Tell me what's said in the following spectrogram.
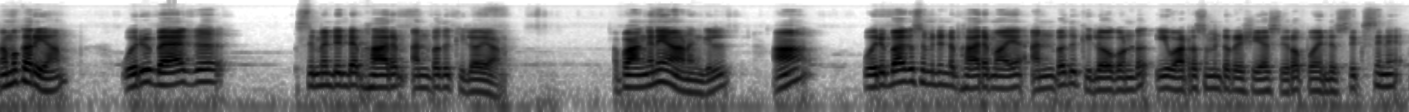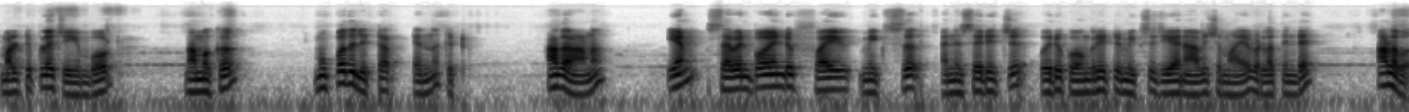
നമുക്കറിയാം ഒരു ബാഗ് സിമെന്റിന്റെ ഭാരം അൻപത് കിലോയാണ് അപ്പോൾ അങ്ങനെയാണെങ്കിൽ ആ ഒരു ബാഗ് സിമെന്റിന്റെ ഭാരമായ അൻപത് കിലോ കൊണ്ട് ഈ water cement ratio zero point സിക്സിനെ മൾട്ടിപ്ലൈ ചെയ്യുമ്പോൾ നമുക്ക് മുപ്പത് ലിറ്റർ എന്ന് കിട്ടും. അതാണ് M seven point five mix അനുസരിച്ച് ഒരു കോൺക്രീറ്റ് മിക്സ് ചെയ്യാൻ ആവശ്യമായ വെള്ളത്തിന്റെ അളവ്.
